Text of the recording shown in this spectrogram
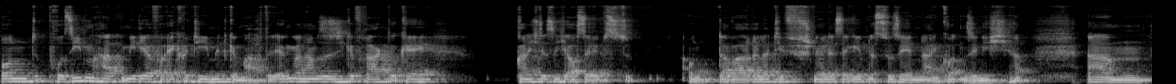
und Pro7 hat Media for Equity mitgemacht. Irgendwann haben sie sich gefragt, okay, kann ich das nicht auch selbst? Und da war relativ schnell das Ergebnis zu sehen, nein, konnten sie nicht. Ja. Ähm,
